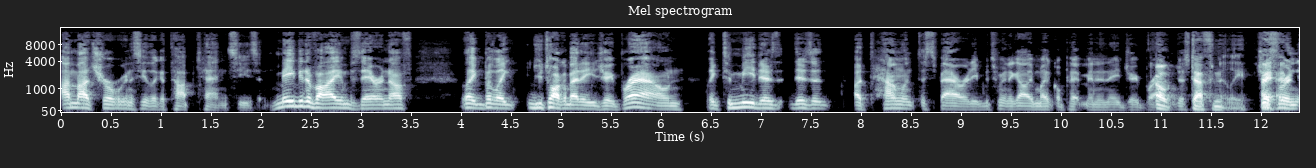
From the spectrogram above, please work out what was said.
I'm not sure we're going to see like a top 10 season. Maybe the volume's there enough. Like, but like you talk about AJ Brown, like to me, there's there's a, a talent disparity between a guy like Michael Pittman and AJ Brown. Oh, just definitely. Just I, for an,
